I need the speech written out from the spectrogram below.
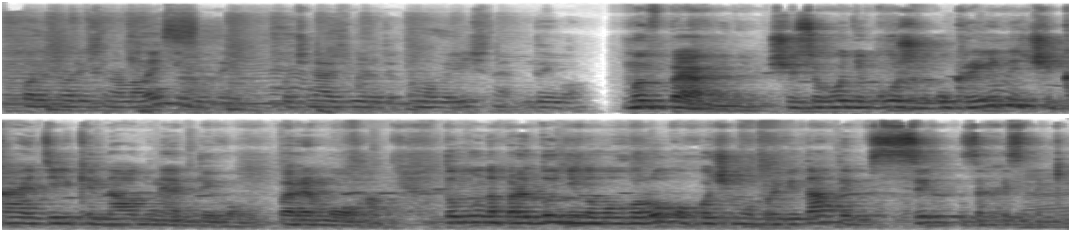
мандаринок, перетворюються на маленьких дітей, починають вірити у новорічне диво. Ми впевнені, що сьогодні кожен українець чекає тільки на одне диво перемога. Тому напередодні нового року хочемо привітати всіх захисників.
